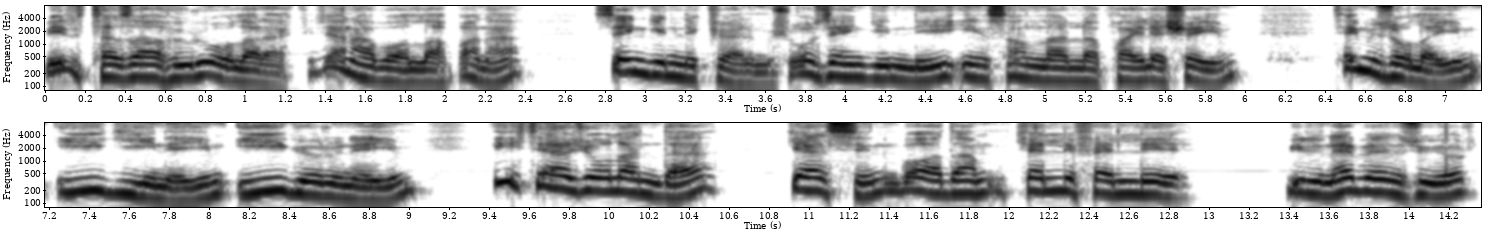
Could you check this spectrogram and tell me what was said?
bir tezahürü olarak Cenab-ı Allah bana zenginlik vermiş. O zenginliği insanlarla paylaşayım, temiz olayım, iyi giyineyim, iyi görüneyim. İhtiyacı olan da gelsin bu adam kelli felli birine benziyor.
